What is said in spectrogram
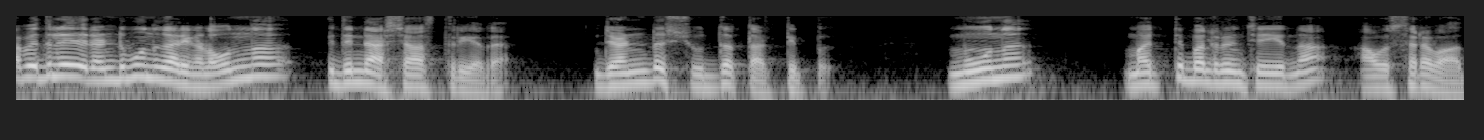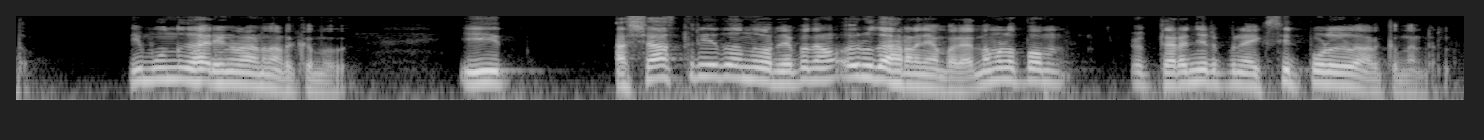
അപ്പോൾ ഇതിൽ രണ്ട് മൂന്ന് കാര്യങ്ങൾ. ഒന്ന് ഇതിന്റെ അശാസ്ത്രീയത രണ്ട് ശുദ്ധ തട്ടിപ്പ് മൂന്ന് മറ്റ് പലരും ചെയ്യുന്ന അവസരവാദം. ഈ മൂന്ന് കാര്യങ്ങളാണ് നടക്കുന്നത്. ഈ അശാസ്ത്രീയത എന്ന് പറഞ്ഞപ്പോൾ ഒരു ഉദാഹരണം ഞാൻ പറയാം. നമ്മളിപ്പം തെരഞ്ഞെടുപ്പിന് എക്സിറ്റ് പോളുകൾ നടക്കുന്നുണ്ടല്ലോ.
